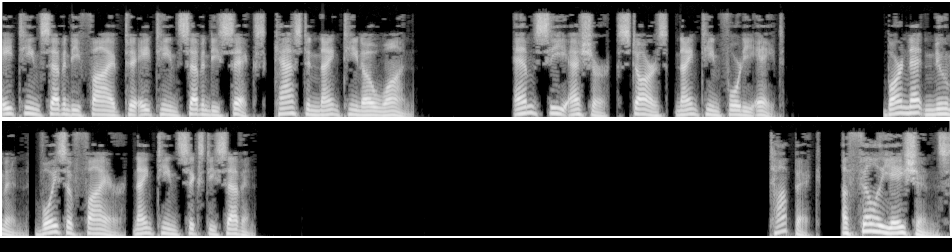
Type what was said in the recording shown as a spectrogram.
1875–1876, cast in 1901. M. C. Escher, Stars, 1948. Barnett Newman, Voice of Fire, 1967. Affiliations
